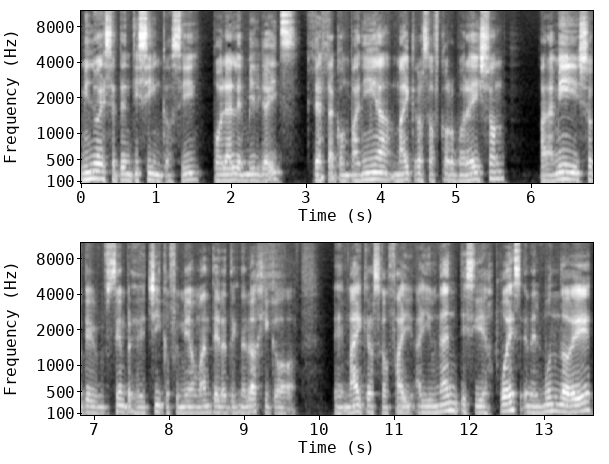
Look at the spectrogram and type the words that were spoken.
1975, ¿sí? Paul Allen, Bill Gates, crea esta compañía, Microsoft Corporation. Para mí, yo que siempre desde chico fui medio amante de lo tecnológico, eh, Microsoft, hay, hay un antes y después en el mundo de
